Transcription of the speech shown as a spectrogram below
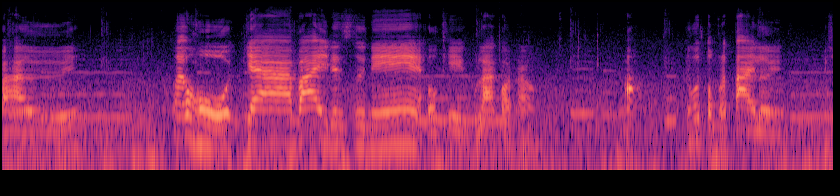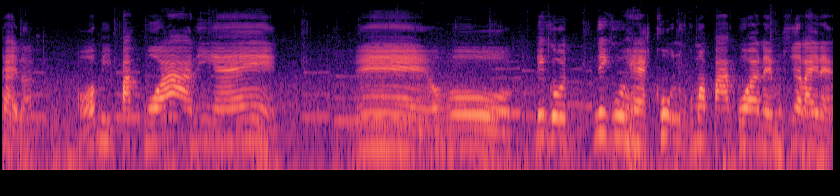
บ้าเอ้ยเอ้ยโอ้โหยาใบเดนซูเน่โอเคกูลาก่อนเอาเอ้านึกว่าตกแล้วตายเลย ไม่ใช่เหรอ อ๋อ มีปักวัวนี่ไงแหมโอ้โห นี่กู นี่กูแหกคุกหรือกูมาปากวัวเนี่ยมันคืออะไรเนี่ย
